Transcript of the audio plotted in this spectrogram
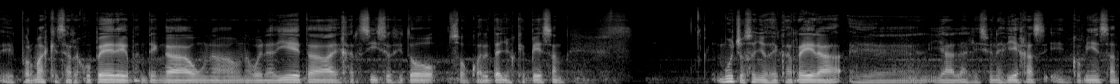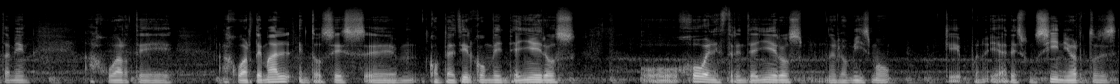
Eh, por más que se recupere, mantenga una, buena dieta, ejercicios y todo, son 40 años que pesan. Muchos años de carrera, eh, ya las lesiones viejas comienzan también a jugarte, a jugarte mal. Entonces, competir con veinteañeros o jóvenes treintañeros, no es lo mismo que, bueno, ya eres un senior, entonces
